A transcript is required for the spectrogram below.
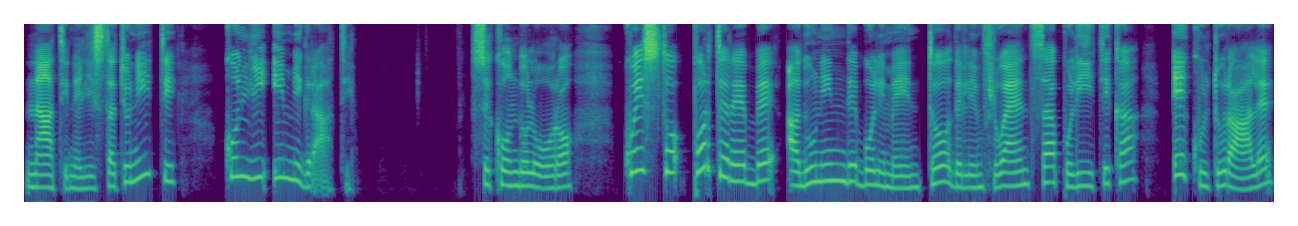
nati negli Stati Uniti con gli immigrati. Secondo loro, Questo porterebbe ad un indebolimento dell'influenza politica e culturale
